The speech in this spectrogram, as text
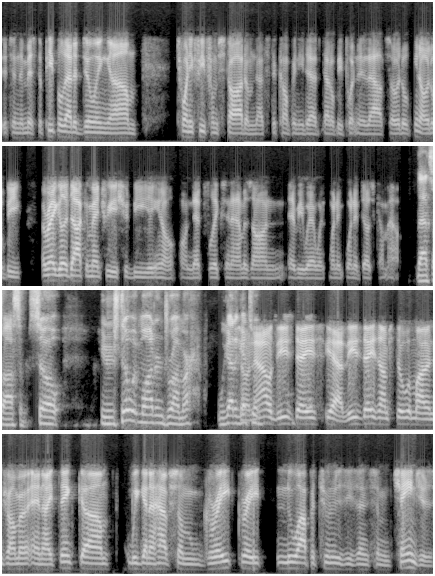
it's in the midst. The people that are doing um, Twenty Feet from Stardom, that's the company that that'll be putting it out. So it'll you know it'll be a regular documentary. It should be you know on Netflix and Amazon everywhere when when it when it does come out. That's awesome. So you're still with Modern Drummer. We got to get so to now these days. Yeah, these days I'm still with Modern Drummer, and I think um, we're gonna have some great, great new opportunities and some changes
